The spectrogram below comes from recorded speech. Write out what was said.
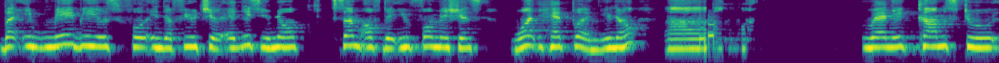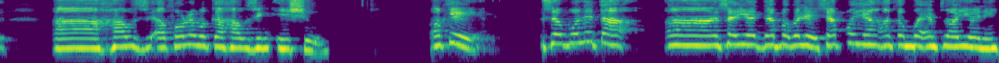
but it may be useful in the future. At least you know some of the informations what happened you know uh, when it comes to uh, house uh, foreign worker housing issue. Okay so boleh tak uh, saya dapat balik? Siapa yang akan buat employer ni?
